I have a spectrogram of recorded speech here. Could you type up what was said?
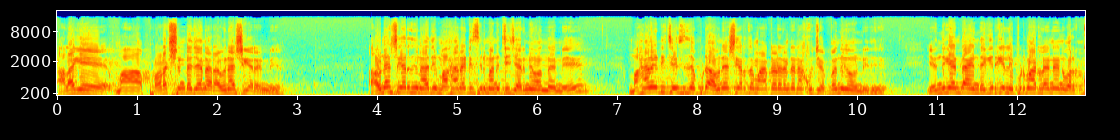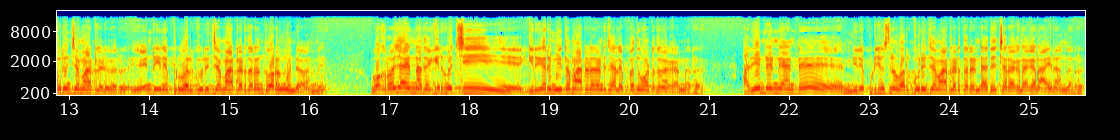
అలాగే మా ప్రొడక్షన్ డిజైనర్ అవినాష్ గారండి. అవినాష్ గారిది నాది మహానటి సినిమా నుంచి జర్నీ ఉందండి. మహానటి చేసేటప్పుడు అవినాష్ గారితో మాట్లాడారంటే నాకు కొంచెం ఇబ్బందిగా ఉండేది. ఎందుకంటే ఆయన దగ్గరికి వెళ్ళి ఎప్పుడు మాట్లాడినా ఆయన వర్క్ గురించే మాట్లాడేవారు. ఏంటి ఈయన ఎప్పుడు వర్క్ గురించే మాట్లాడతారని దూరంగా ఉండేవాడిని. ఒకరోజు ఆయన నా దగ్గరికి వచ్చి గిరిగారు మీతో మాట్లాడారంటే చాలా ఇబ్బందిగా ఉంటుంది నాకు అన్నారు. అదేంటండి అంటే మీరు ఎప్పుడు చూసినా వర్క్ గురించే మాట్లాడతారండి అదే చిరాకునా కానీ ఆయన అన్నారు.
